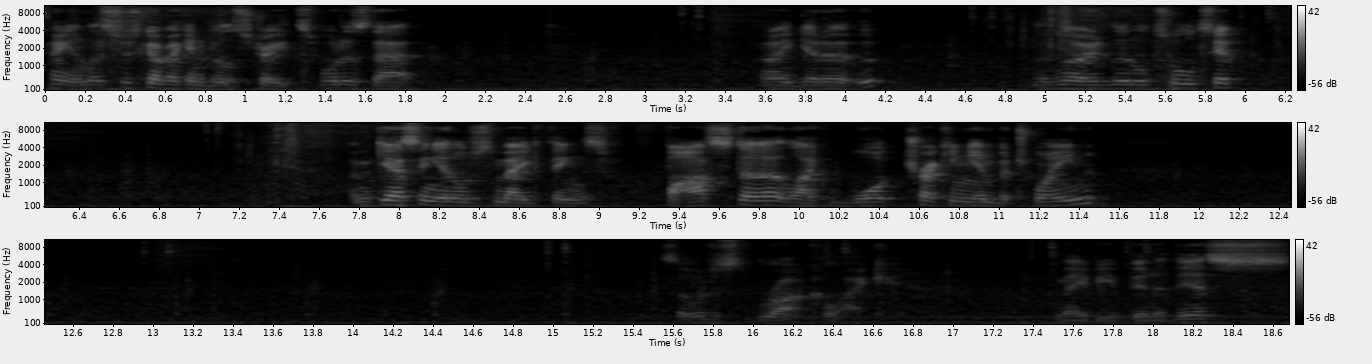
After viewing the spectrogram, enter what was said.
Hang on, let's just go back and build streets. What is that? I don't get a. Oop, there's no little tooltip. I'm guessing it'll just make things faster, like walk trekking in between. So we'll just rock like maybe a bit of this.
